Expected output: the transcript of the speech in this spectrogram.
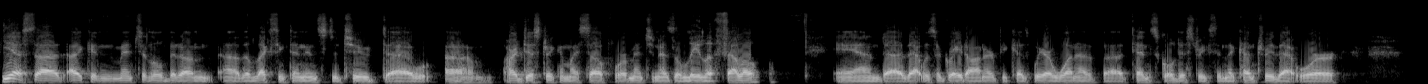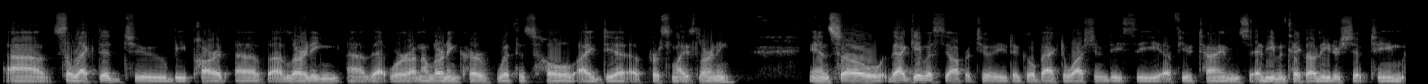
Yes, uh, I can mention a little bit on uh, the Lexington Institute. Uh, um, our district and myself were mentioned as a LELA Fellow, and uh, that was a great honor because we are one of uh, 10 school districts in the country that were uh, selected to be part of uh, learning that were on a learning curve with this whole idea of personalized learning. And so that gave us the opportunity to go back to Washington, D.C. a few times and even take our leadership team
